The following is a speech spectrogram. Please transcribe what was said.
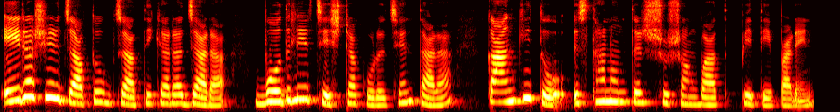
এই রাশির জাতক, জাতিকারা যারা বদলির চেষ্টা করেছেন তারা, কাঙ্ক্ষিত স্থানান্তর সুসংবাদ পেতে পারেন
